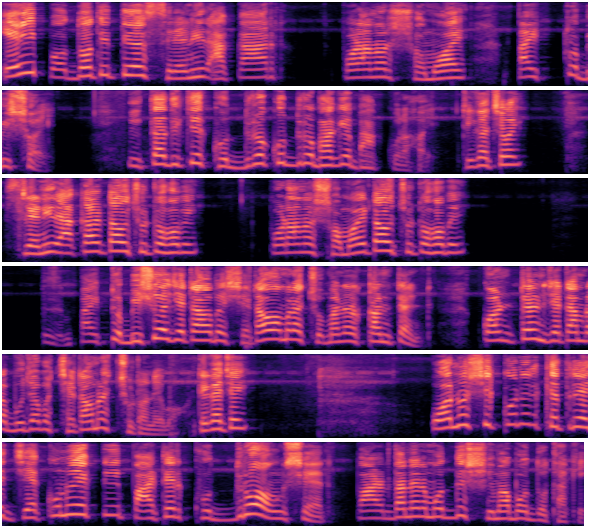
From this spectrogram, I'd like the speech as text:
এই পদ্ধতিতে শ্রেণির আকার, পড়ানোর সময়, পাঠ্য বিষয় ইত্যাদিকে ক্ষুদ্র ক্ষুদ্র ভাগে ভাগ করা হয়। ঠিক আছে ভাই? শ্রেণির আকারটাও ছোট হবে, পড়ানোর সময়টাও ছোট হবে। পাঠ্য বিষয় যেটা হবে সেটাও আমরা মানে কন্টেন্ট কন্টেন্ট যেটা আমরা বুঝাবো সেটাও আমরা ছোটো নেব, ঠিক আছে? অনুশিক্ষণের ক্ষেত্রে যে কোনো একটি পাঠের ক্ষুদ্র অংশের পাঠদানের মধ্যে সীমাবদ্ধ থাকে।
